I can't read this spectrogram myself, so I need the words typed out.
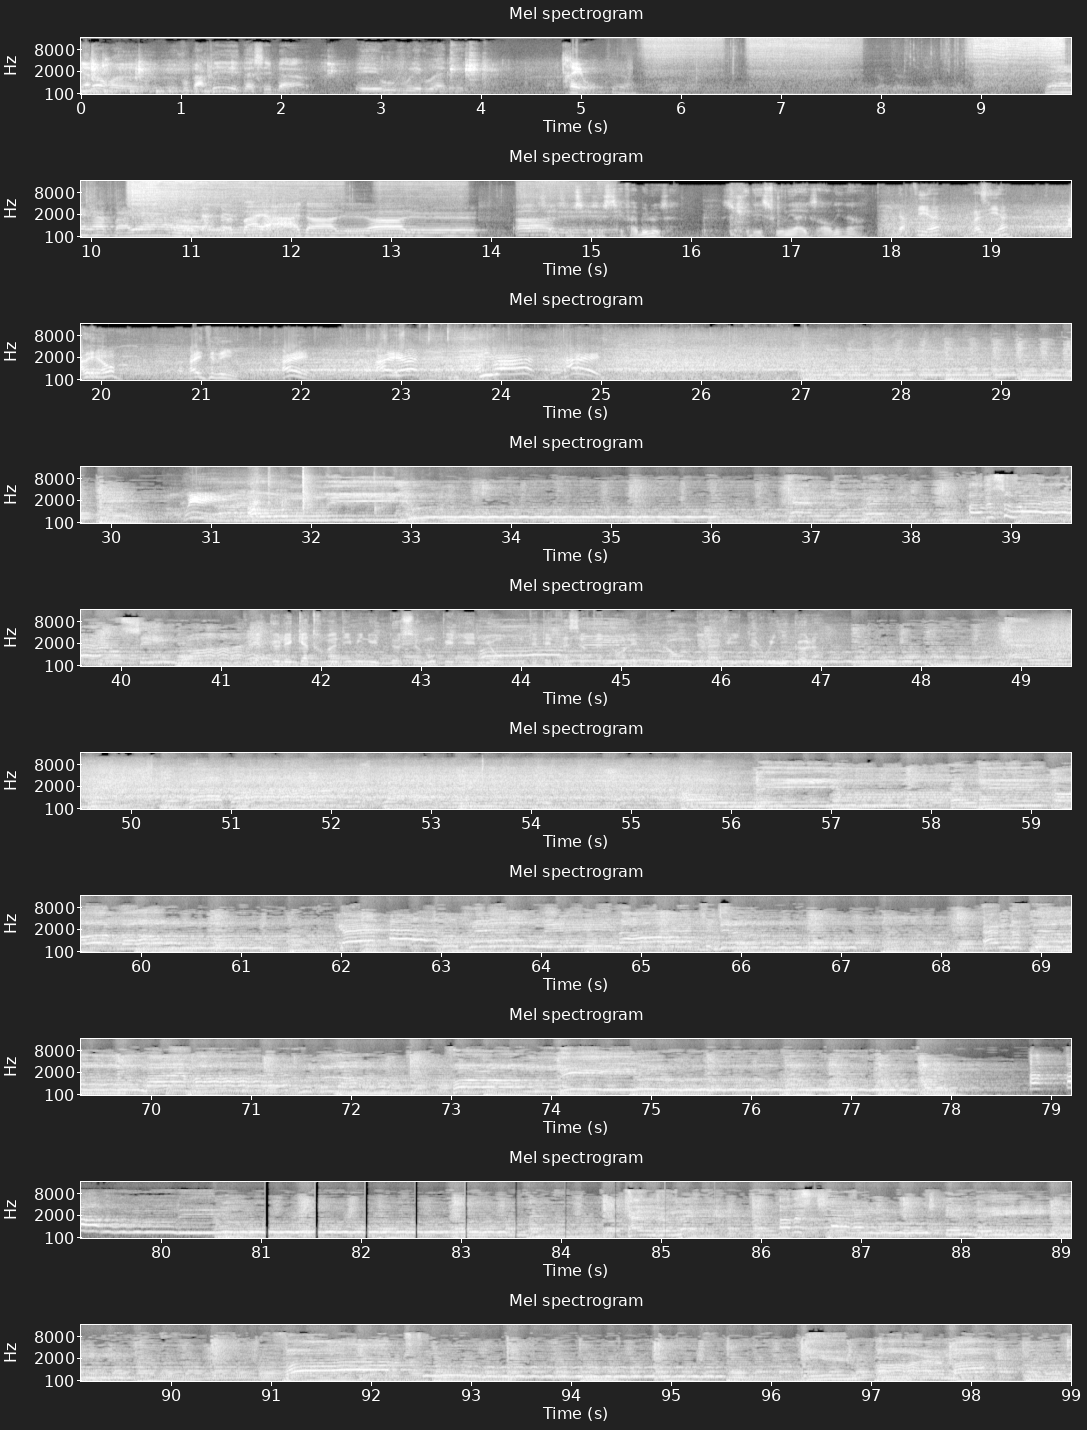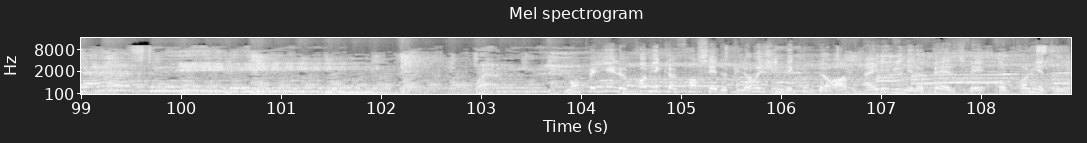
Et alors, euh, vous partez d'assez bas. Et où voulez-vous aller? Très haut. C'est la paillade, la paillade, allez, allez, allez. C'est- c'est- C'est fabuleux, ça. J'ai des souvenirs extraordinaires. Bertie, hein? Vas-y, hein Allez, hop Allez, Thierry Allez Allez, hein On y va, les 90 minutes de ce Montpellier-Lyon ont été très certainement les plus longues de la vie de Louis Nicolin. Montpellier est le premier club français depuis l'origine des Coupes d'Europe à éliminer le PSV au premier tour.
